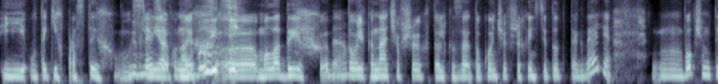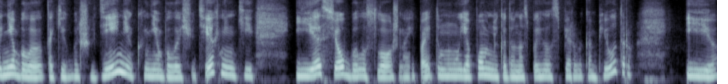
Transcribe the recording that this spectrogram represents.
и у таких простых смертных, э, молодых, да. только начавших, только закончивших институт и так далее, в общем-то, не было таких больших денег, не было еще техники, и все было сложно. И поэтому я помню, когда у нас появился первый компьютер, и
